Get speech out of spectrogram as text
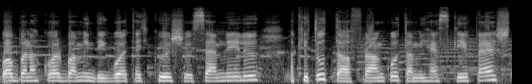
abban a korban mindig volt egy külső szemlélő, aki tudta a frankot, amihez képest,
